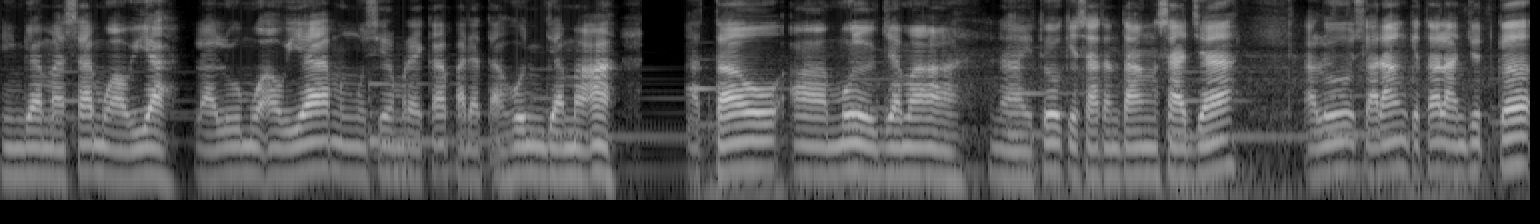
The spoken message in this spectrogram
hingga masa Muawiyah. Lalu Muawiyah mengusir mereka pada tahun Jamaah atau amul jamaah. Nah, itu kisah tentang saja. Lalu sekarang kita lanjut ke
